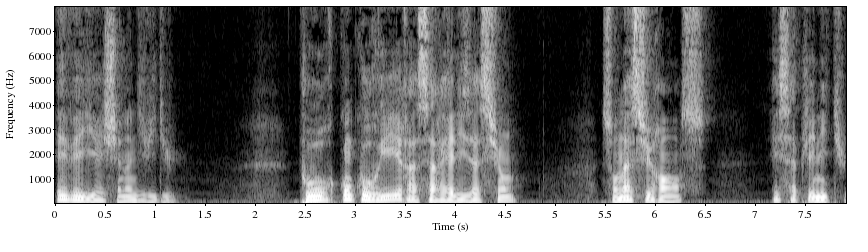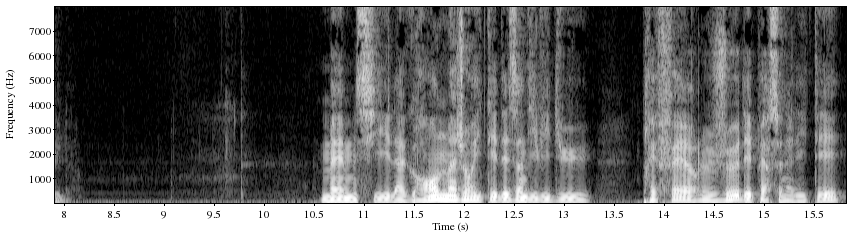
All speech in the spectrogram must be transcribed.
éveillé chez l'individu pour concourir à sa réalisation, son assurance et sa plénitude. Même si la grande majorité des individus préfèrent le jeu des personnalités,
